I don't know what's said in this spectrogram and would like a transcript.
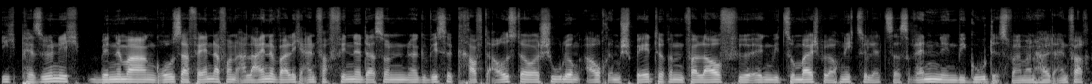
Ich persönlich bin immer ein großer Fan davon, alleine weil ich einfach finde, dass so eine gewisse Kraftausdauerschulung auch im späteren Verlauf für irgendwie zum Beispiel auch nicht zuletzt das Rennen irgendwie gut ist, weil man halt einfach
